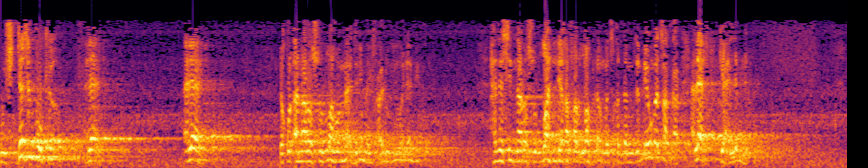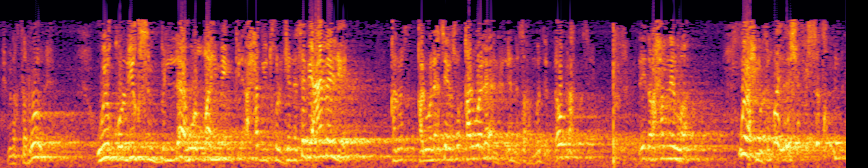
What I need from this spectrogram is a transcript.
وشدة البكاء. علاش علاش يقول أنا رسول الله وما أدري ما يفعل بي ولا بكم. هذا سيدنا رسول الله اللي غفر الله له ما تقدم من ذنبه وما تقدم. علاش كيعلمنا مش ما نختاروش ويقول يقسم بالله والله ما يمكن أحد يدخل الجنة بعمله. قال قال ولا أنت يا رسول قال ولا أنا لأن صاحب مدر له برحمته إذا رحمني الله. ورحمة الله إذا شاف الصدق منه.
